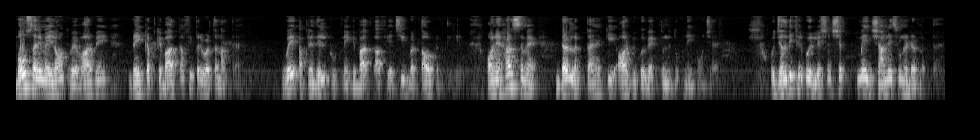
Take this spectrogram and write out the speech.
बहुत सारी महिलाओं के व्यवहार में ब्रेकअप के बाद काफ़ी परिवर्तन आता है। वे अपने दिल टूटने के बाद काफ़ी अजीब बर्ताव करती है और उन्हें हर समय डर लगता है कि और भी कोई व्यक्ति उन्हें दुख नहीं पहुँचाए। वो जल्दी फिर कोई रिलेशनशिप में जाने से उन्हें डर लगता है।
